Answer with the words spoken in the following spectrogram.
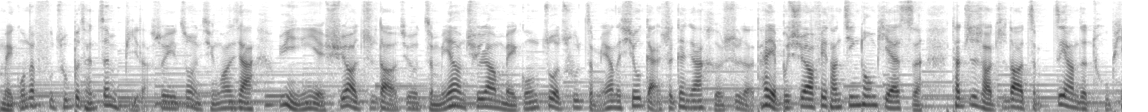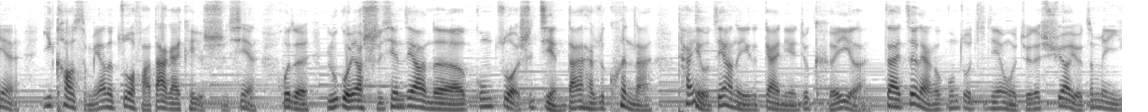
美工的付出不成正比的。所以这种情况下，运营也需要知道，就怎么样去让美工做。出怎么样的修改是更加合适的？他也不需要非常精通 PS，他至少知道怎这样的图片依靠什么样的做法大概可以实现，或者如果要实现这样的工作是简单还是困难，他有这样的一个概念就可以了。在在这两个工作之间，我觉得需要有这么一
